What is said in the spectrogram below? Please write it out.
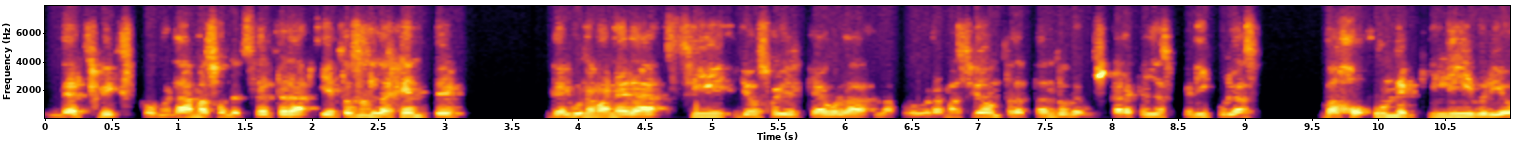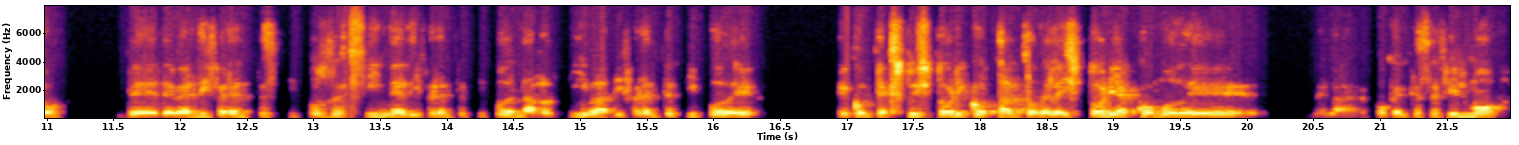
Netflix, como en Amazon, etcétera, y entonces la gente de alguna manera sí, yo soy el que hago la, programación, tratando de buscar aquellas películas bajo un equilibrio de, ver diferentes tipos de cine, diferente tipo de narrativa, diferente tipo de, contexto histórico, tanto de la historia como de, la época en que se filmó.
